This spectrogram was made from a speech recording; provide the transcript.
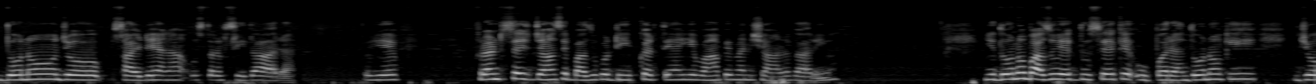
दोनों जो साइडें हैं ना, उस तरफ़ सीधा आ रहा है। तो ये फ्रंट से जहाँ से बाजू को डीप करते हैं, ये वहाँ पे मैं निशान लगा रही हूँ। ये दोनों बाजू एक दूसरे के ऊपर हैं। दोनों की जो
